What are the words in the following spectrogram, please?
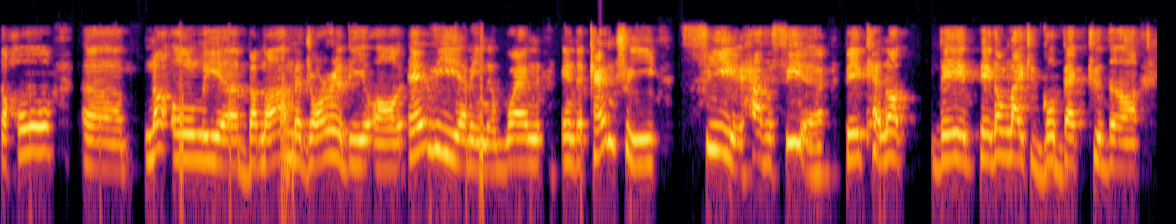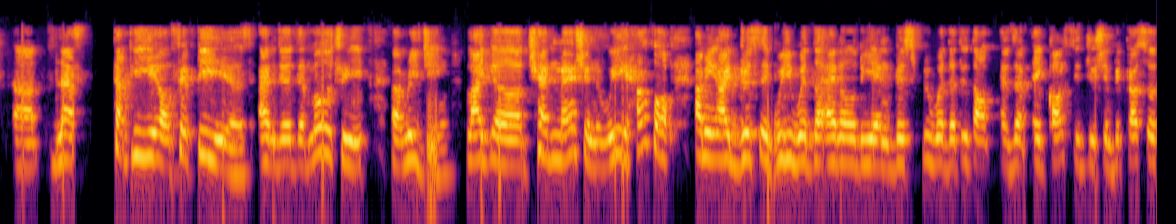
the whole, uh, not only a Burman majority or every, I mean, when in the country fear, have a fear, they cannot, they, they don't like to go back to the uh, last 30 years or 50 years under the military uh, regime. Like uh, Chan mentioned, we have, a, I mean, I disagree with the NLD and disagree with the 2008 constitution because the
